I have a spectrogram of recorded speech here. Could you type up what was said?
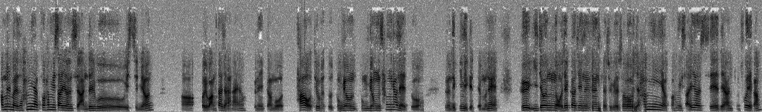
말해서 한미약품, 한미사이언스 안 들고 있으면 어, 거의 왕따잖아요. 그러니까 뭐 다 어떻게 보면 또 동명 동병상련의 또 그런 느낌이 있기 때문에 그 이전 어제까지는 계속해서 이제 한미약품, 한미사이언스에 대한 좀 소외감,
